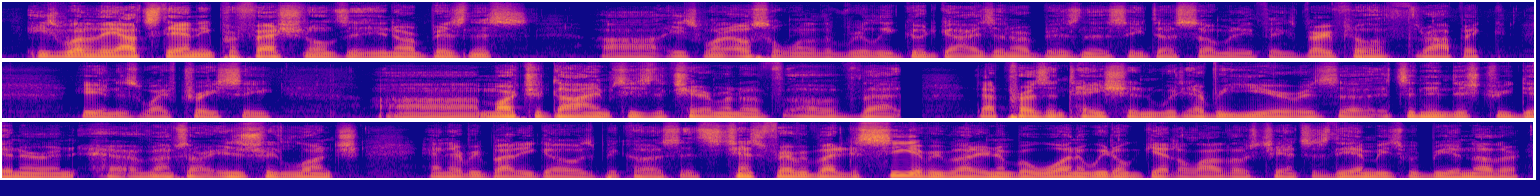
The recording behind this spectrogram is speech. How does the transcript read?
he's one of the outstanding professionals in, our business. Uh, he's one also one of the really good guys in our business. He does so many things. Very philanthropic. He and his wife Tracy. Uh, of Dimes. He's the chairman of, of that that presentation, which every year is a, it's an industry dinner and uh, I'm sorry, industry lunch, and everybody goes because it's a chance for everybody to see everybody. Number one, and we don't get a lot of those chances. The Emmys would be another,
